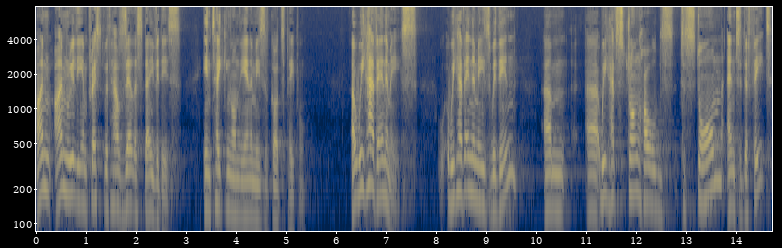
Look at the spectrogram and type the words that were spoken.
I'm, I'm really impressed with how zealous David is in taking on the enemies of God's people. Uh, we have enemies. We have enemies within. Um, uh, we have strongholds to storm and to defeat.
